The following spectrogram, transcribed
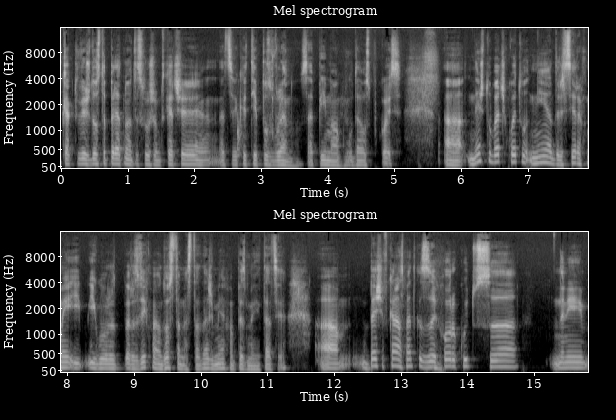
както виждаш, доста приятно да те слушам, така че да се вика ти е позволено. Сега пи малко вода, успокой се. А, нещо обаче, което ние адресирахме и, и го развихме на доста места, даже минахме без медитация, а, беше в крайна сметка за хора, които са нали,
